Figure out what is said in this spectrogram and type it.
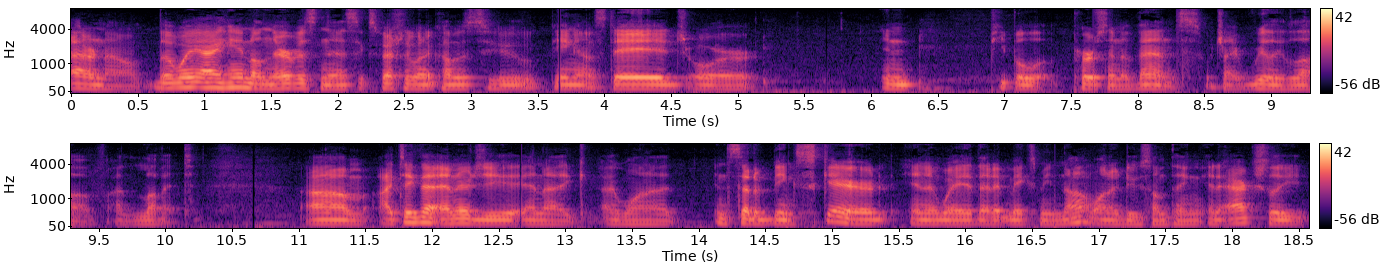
i don't know the way i handle nervousness especially when it comes to being on stage or in people person events which i really love i love it um i take that energy and i i want to instead of being scared in a way that it makes me not want to do something it actually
